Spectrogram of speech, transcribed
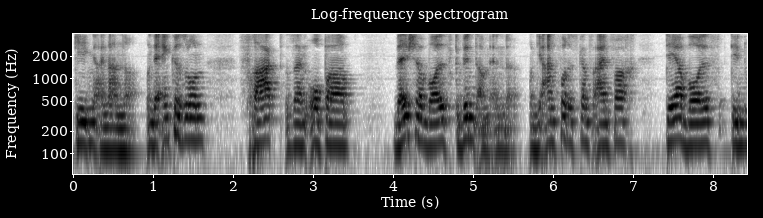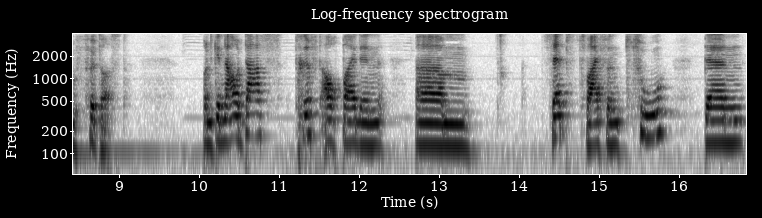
gegeneinander. Und der Enkelsohn fragt seinen Opa, welcher Wolf gewinnt am Ende? Und die Antwort ist ganz einfach, der Wolf, den du fütterst. Und genau das trifft auch bei den ähm, Selbstzweifeln zu, denn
